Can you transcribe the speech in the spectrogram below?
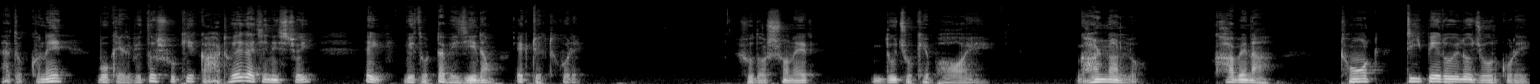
এতক্ষণে বুকের ভিতর শুকিয়ে কাঠ হয়ে গেছে নিশ্চয়ই। এই ভিতরটা ভিজিয়ে নাও, একটু একটু করে। সুদর্শনের দু চোখে ভয়। ঘাড় নাড়ল। খাবে না। ঠোঁট টিপে রইল জোর করে।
